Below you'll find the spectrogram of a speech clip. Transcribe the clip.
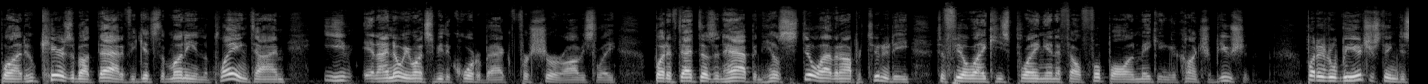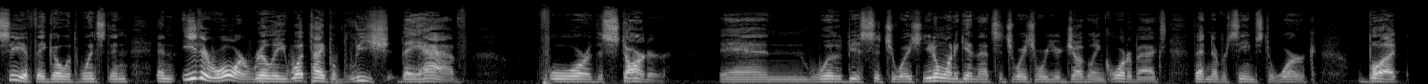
But who cares about that if he gets the money and the playing time? And I know he wants to be the quarterback for sure, obviously. But if that doesn't happen, he'll still have an opportunity to feel like he's playing NFL football and making a contribution. But it'll be interesting to see if they go with Winston and either or, really, what type of leash they have for the starter. And will it be a situation? You don't want to get in that situation where you're juggling quarterbacks. That never seems to work. But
